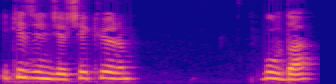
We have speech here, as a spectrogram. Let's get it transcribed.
2 zincir çekiyorum. Burada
